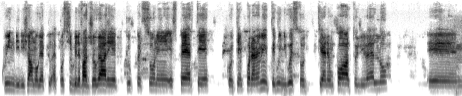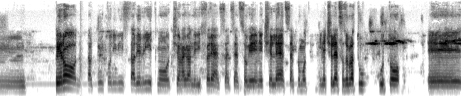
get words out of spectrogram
quindi diciamo che è, più, è possibile far giocare più persone esperte contemporaneamente, quindi questo tiene un po' alto il livello. Ehm, però dal punto di vista del ritmo c'è una grande differenza, nel senso che in eccellenza, in, promo- in eccellenza soprattutto eh,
